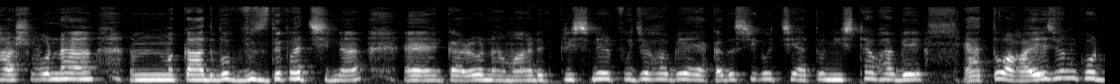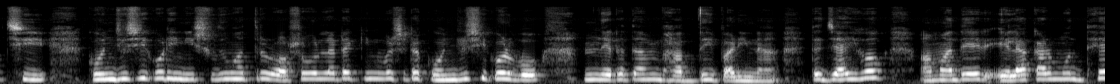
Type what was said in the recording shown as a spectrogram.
হাসবো না কাঁদবো, বুঝতে পারছি না। কারণ আমার কৃষ্ণের পুজো হবে, একাদশী করছি, এত নিষ্ঠাভাবে, এত আয়োজন করছি, কঞ্জুসি করিনি, শুধুমাত্র রসগোল্লাটা কিনবো, সেটা কঞ্জুসি করব এটা তো আমি ভাবতেই পারি না। তো যাই হোক, আমাদের এলাকার মধ্যে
